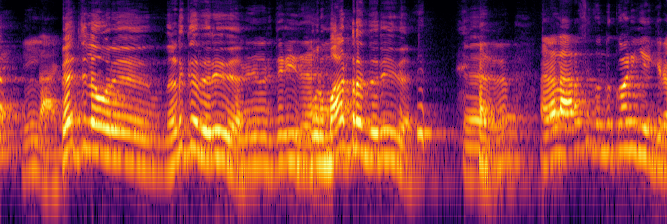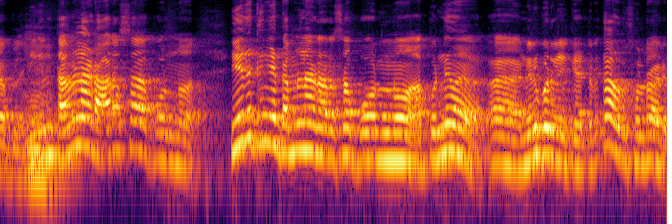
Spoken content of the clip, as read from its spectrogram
பேச்சுல ஒரு நடுக்க தெரியுது. ஒரு- தெரியுது? ஒரு மாற்றம் தெரியுது. அதனால அரசுக்கு வந்து கோரிக்கை வைக்கிறாப்புல. நீங்க வந்து தமிழ்நாடு அரசா போடணும். எதுக்குங்க தமிழ்நாடு அரசா போடணும் அப்படின்னு நிருபர்கள் கேட்டிருக்க அவர் சொல்றாரு.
